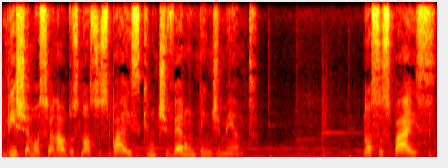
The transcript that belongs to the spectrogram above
lixo emocional dos nossos pais que não tiveram entendimento. Nossos pais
